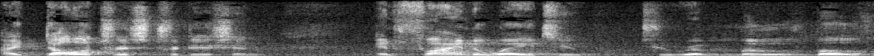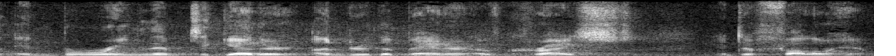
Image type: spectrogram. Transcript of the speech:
idolatrous tradition and find a way to, to remove both and bring them together under the banner of Christ and to follow him.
